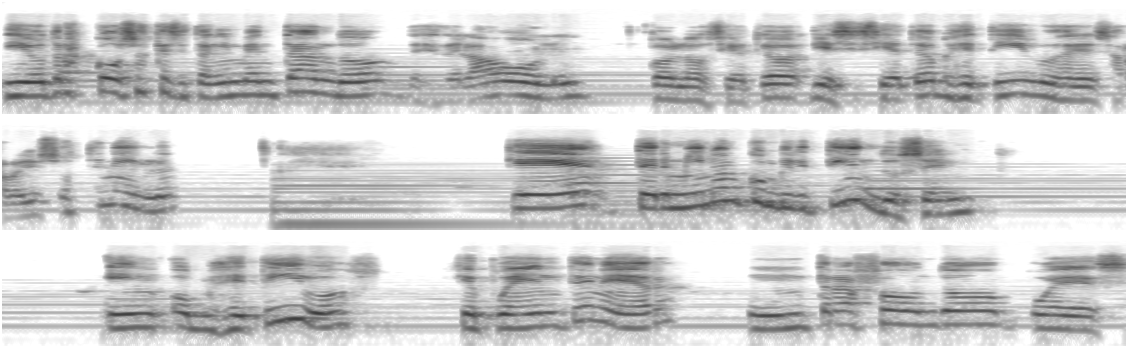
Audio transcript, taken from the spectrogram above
y otras cosas que se están inventando desde la ONU con los 17 Objetivos de Desarrollo Sostenible, que terminan convirtiéndose en objetivos que pueden tener un trasfondo pues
